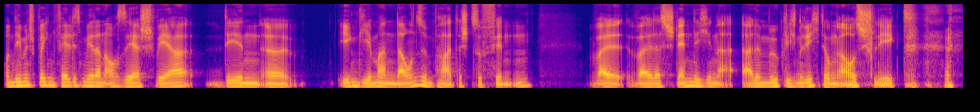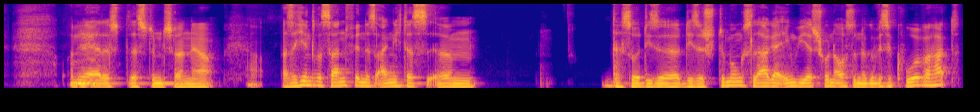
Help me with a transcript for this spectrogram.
Und dementsprechend fällt es mir dann auch sehr schwer, den äh, irgendjemanden da unsympathisch zu finden, weil, weil das ständig in alle möglichen Richtungen ausschlägt. Und ja, das, das stimmt schon, ja. ja. Was ich interessant finde, ist eigentlich, dass, ähm, dass so diese, diese Stimmungslage irgendwie jetzt schon auch so eine gewisse Kurve hat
